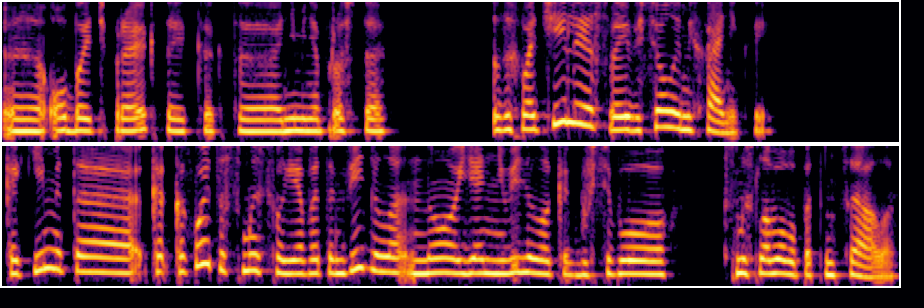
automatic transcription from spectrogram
Э, оба эти проекта как-то они меня просто захватили своей веселой механикой какими-то... Какой-то смысл я в этом видела, но я не видела как бы всего смыслового потенциала.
